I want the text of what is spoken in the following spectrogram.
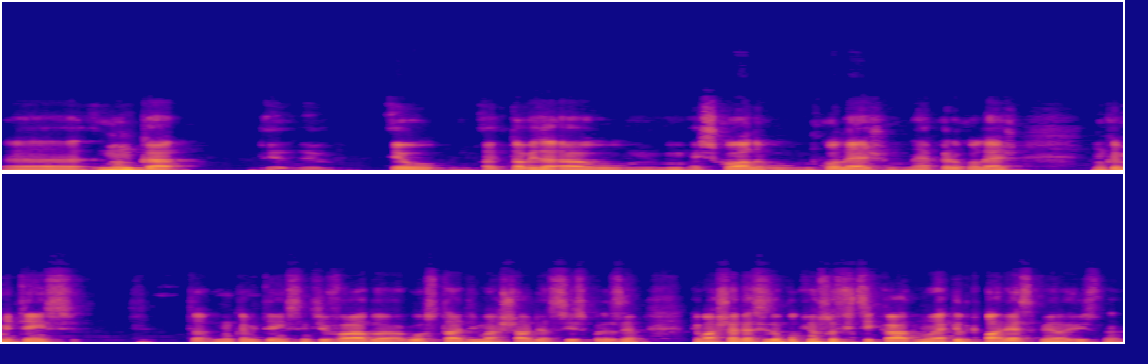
Uh, nunca eu talvez a, a, a, escola o colégio na época do colégio nunca me tenha nunca me tenha incentivado a gostar de Machado de Assis por exemplo porque Machado de Assis é um pouquinho sofisticado não é aquilo que parece à primeira vista né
